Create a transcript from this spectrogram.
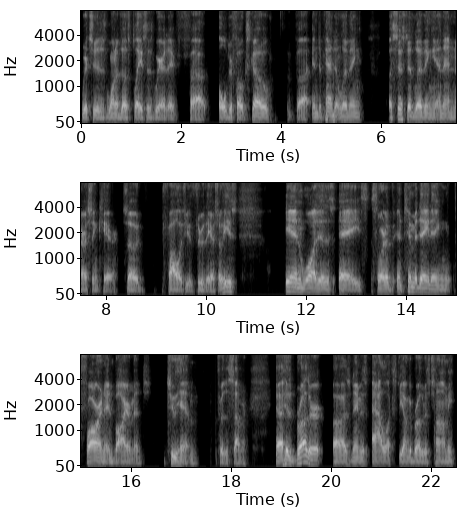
which is one of those places where they've uh, older folks go, uh, independent living, assisted living, and then nursing care. So it follows you through there. So he's in what is a sort of intimidating foreign environment to him for the summer. Uh, his brother, uh, his name is Alex. The younger brother is Tommy.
